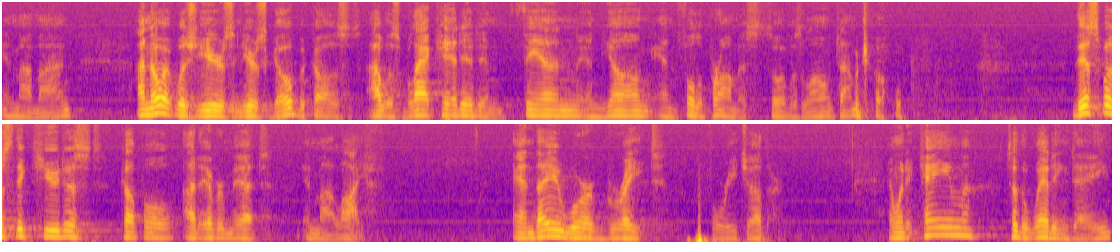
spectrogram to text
in my mind. I know it was years and years ago because I was black headed and thin and young and full of promise, so it was a long time ago. This was the cutest couple I'd ever met in my life. And they were great for each other. And when it came to the wedding day,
